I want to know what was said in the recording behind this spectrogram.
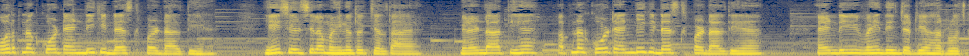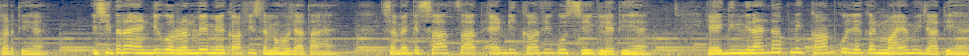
और अपना कोट एंडी की डेस्क पर डालती है। यही सिलसिला महीनों तक तो चलता है। मिरांडा आती है, अपना कोट एंडी की डेस्क पर डालती है। एंडी वही दिनचर्या हर रोज करती है। इसी तरह एंडी को रनवे में काफ़ी समय हो जाता है। समय के साथ साथ एंडी काफ़ी कुछ सीख लेती है। एक दिन मिरांडा अपने काम को लेकर माया मायामी जाती है।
